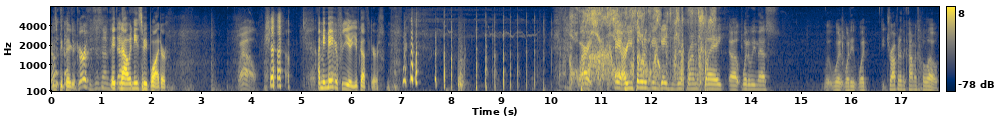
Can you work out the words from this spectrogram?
it's to be got bigger. The girth. It doesn't have the It, no, it needs to be wider. Wow. I mean, maybe for you, you've got the girth. All right. Hey, are you someone who engages in primal play? Uh, what do we miss? What what what, what drop it in the comments below.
